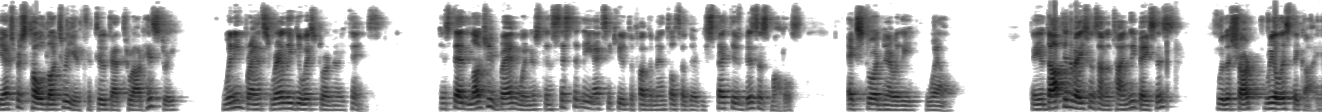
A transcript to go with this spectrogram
The experts told Luxury Institute that throughout history, winning brands rarely do extraordinary things. Instead, luxury brand winners consistently execute the fundamentals of their respective business models extraordinarily well. They adopt innovations on a timely basis with a sharp, realistic eye,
